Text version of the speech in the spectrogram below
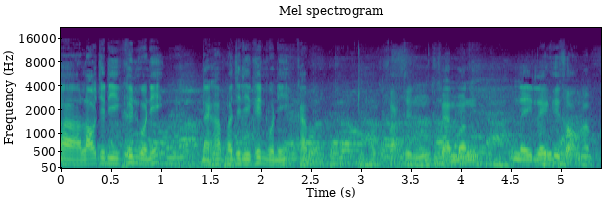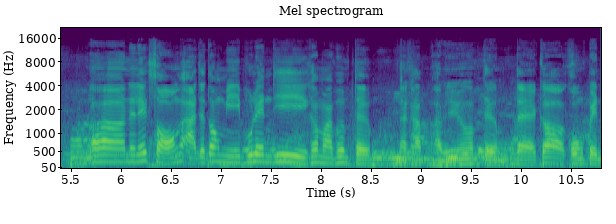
อ่าเราจะดีขึ้นกว่านี้นะครับเราจะดีขึ้นกว่านี้ครับผมฝากถึงแฟนบอลในเลขที่สองครับเอ่อในเลข2อาจจะต้องมีผูู้้เล่นที่เข้ามาเพิ่มเติมนะครับอาจจะมีเพิ่มเติม แต่ก็คงเป็น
